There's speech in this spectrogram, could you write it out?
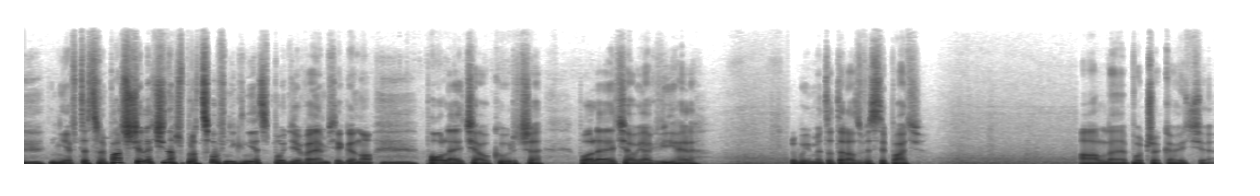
Nie w tę stronę. Patrzcie, leci nasz pracownik, nie spodziewałem się go, no. Poleciał, kurczę, poleciał jak wicher. Spróbujmy to teraz wysypać. Ale poczekajcie,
